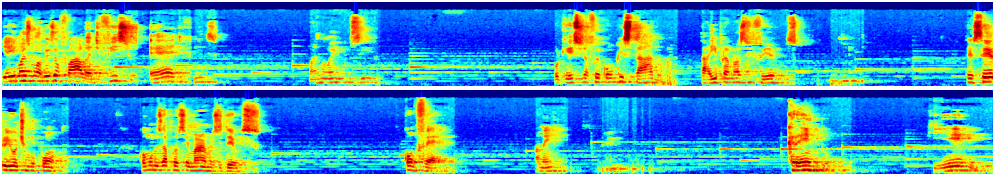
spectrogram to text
E aí, mais uma vez, eu falo: é difícil? É difícil. Mas não é impossível porque isso já foi conquistado, está aí para nós vivermos. Terceiro e último ponto: como nos aproximarmos de Deus? Com fé. Amém? Crendo que Ele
